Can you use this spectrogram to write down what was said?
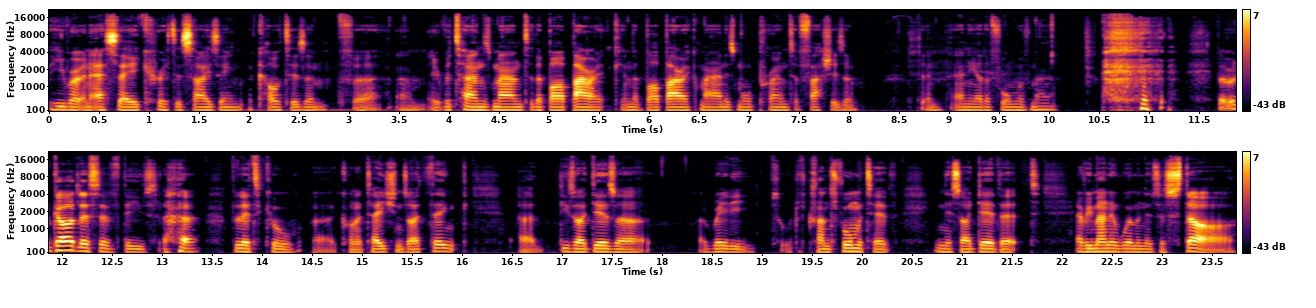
he wrote an essay criticizing occultism for um, it returns man to the barbaric, and the barbaric man is more prone to fascism than any other form of man. but regardless of these uh, political uh, connotations, I think uh, these ideas are, are really sort of transformative in this idea that every man and woman is a star.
